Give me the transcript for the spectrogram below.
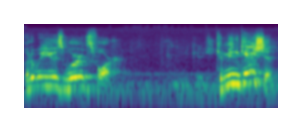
What do we use words for? Communication. Communication.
